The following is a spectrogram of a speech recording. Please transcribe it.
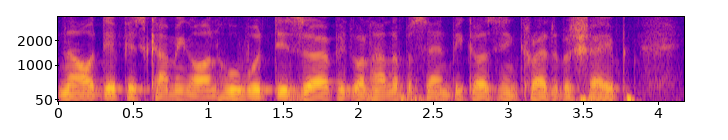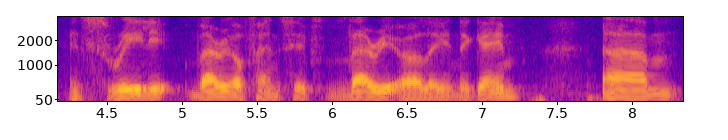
now Div is coming on, who would deserve it 100% because in incredible shape. It's really very offensive, very early in the game. Um,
